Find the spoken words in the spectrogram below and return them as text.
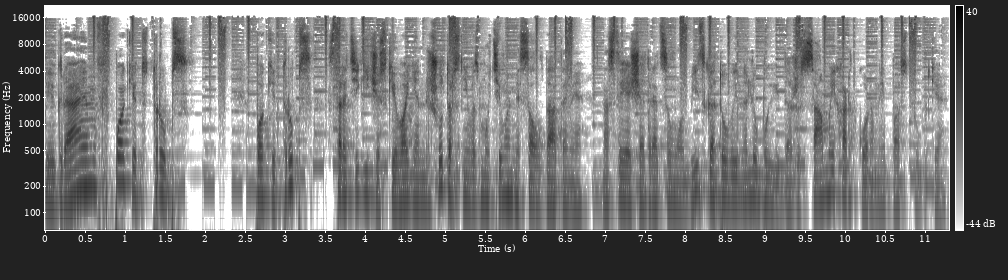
Играем в Pocket Troops. Pocket Troops – стратегический военный шутер с невозмутимыми солдатами. Настоящий отряд самоубийц, готовый на любые, даже самые хардкорные поступки.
